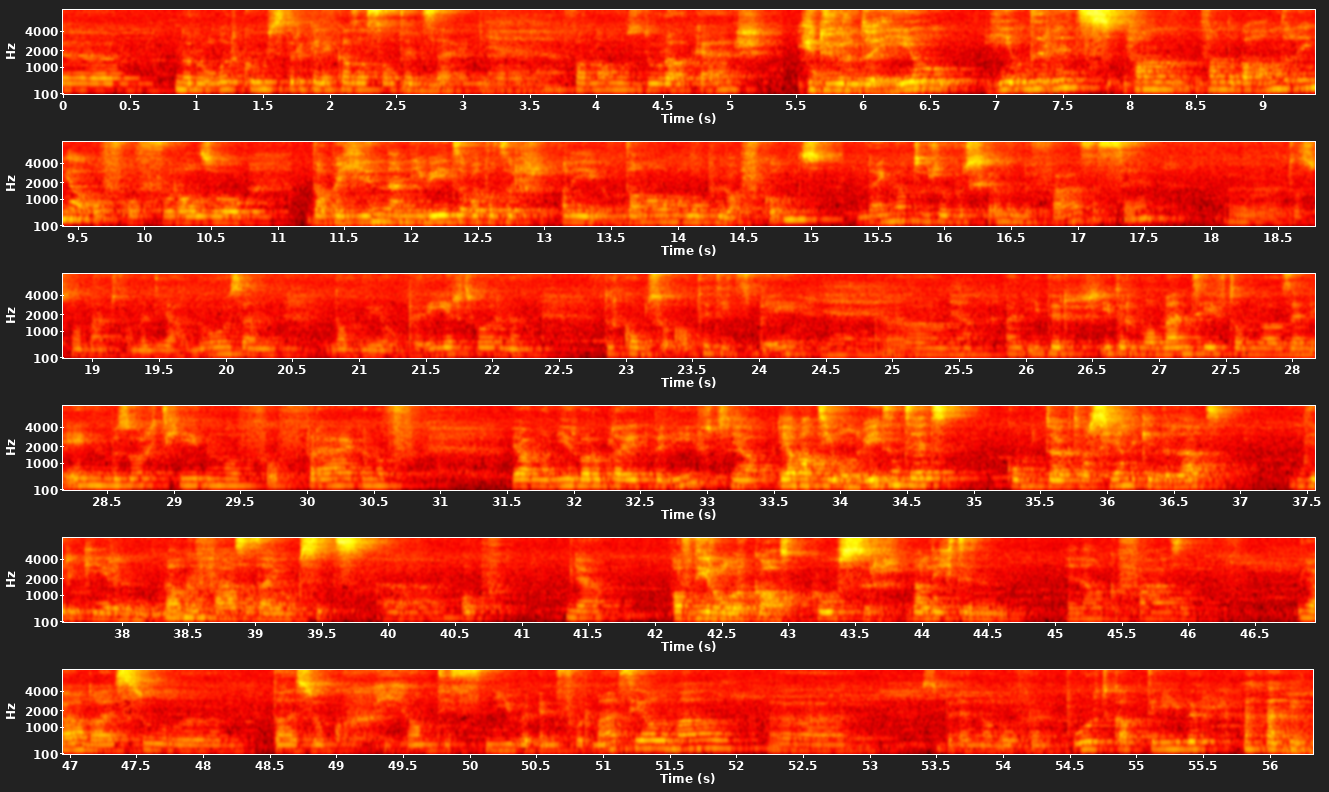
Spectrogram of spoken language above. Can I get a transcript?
een rollercoaster, gelijk als dat ze altijd mhm. zeggen, uh, van alles door elkaar. Gedurende heel, heel de rit van, van de behandelingen of, of vooral zo dat begin en niet weten wat dat er allee, dan allemaal op u afkomt? Ik denk dat er zo verschillende fases zijn. Uh, dat is het moment van de diagnose en dan moet je geopereerd worden. En er komt zo altijd iets bij. Ja, ja, ja. En ieder, ieder moment heeft dan wel zijn eigen bezorgdheden of, of vragen of ja, manier waarop dat je het beleeft. Ja, ja want die onwetendheid komt, duikt waarschijnlijk inderdaad iedere keer in welke mhm. fase dat je ook zit uh, op. Ja. Of die rollercoaster, wellicht in, in elke fase. Ja, dat is, zo, uh, dat is ook gigantisch nieuwe informatie allemaal. Uh, ze beginnen dan over een poortkatheder.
